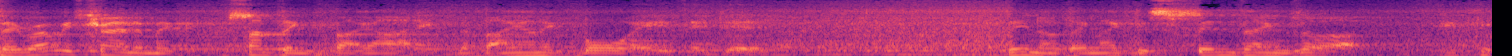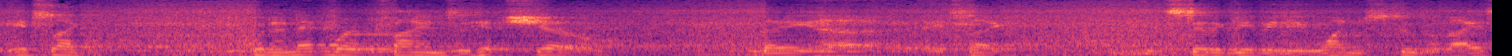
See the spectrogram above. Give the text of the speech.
They were always trying to make something bionic. The bionic boy they did. You know, they like to spin things off. It's like when a network finds a hit show, they, uh, it's like instead of giving you one scoop of ice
